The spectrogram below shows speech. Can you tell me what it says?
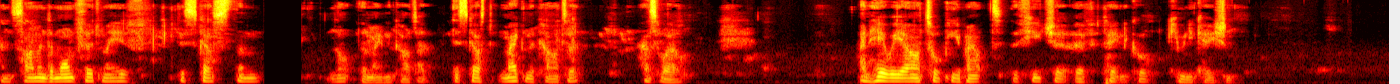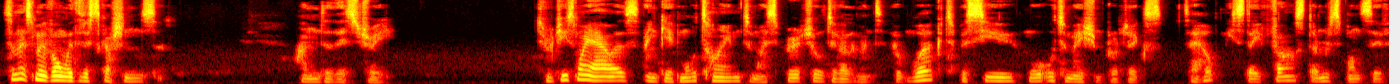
and Simon de Montfort may have discussed them not the Magna Carta, discussed Magna Carta as well. And here we are talking about the future of technical communication. So let's move on with the discussions under this tree. To reduce my hours and give more time to my spiritual development, at work to pursue more automation projects to help me stay fast and responsive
